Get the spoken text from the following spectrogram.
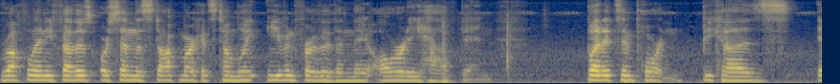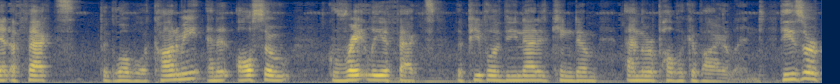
ruffle any feathers, or send the stock markets tumbling even further than they already have been. But it's important because it affects the global economy and it also greatly affects the people of the United Kingdom and the Republic of Ireland. These are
